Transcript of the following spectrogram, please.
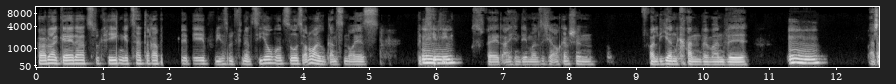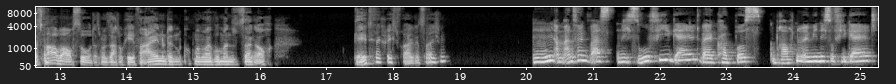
Fördergelder zu kriegen etc. Wie das mit Finanzierung und so ist ja auch nochmal ein ganz neues Betätigungsfeld mhm. eigentlich, in dem man sich ja auch ganz schön verlieren kann, wenn man will. Mhm. Das war aber auch so, dass man sagt, okay, Verein und dann gucken wir mal, wo man sozusagen auch Geld herkriegt, Fragezeichen. Mhm, am Anfang war es nicht so viel Geld, weil Cottbus braucht nur irgendwie nicht so viel Geld.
